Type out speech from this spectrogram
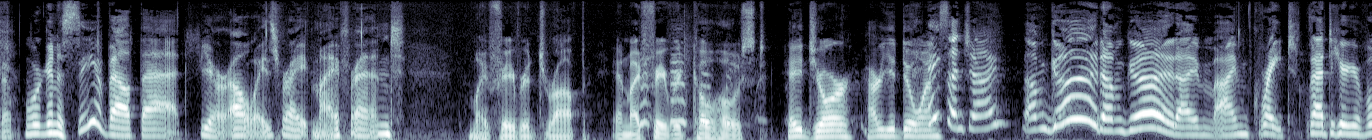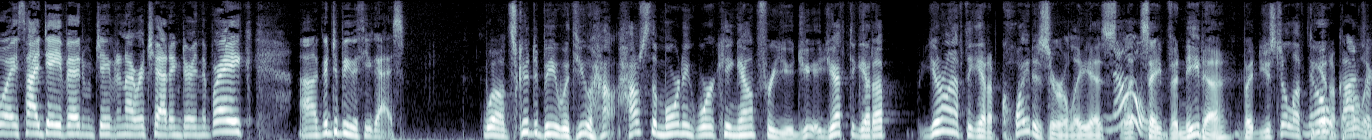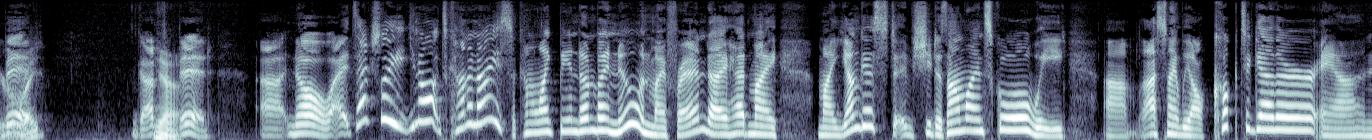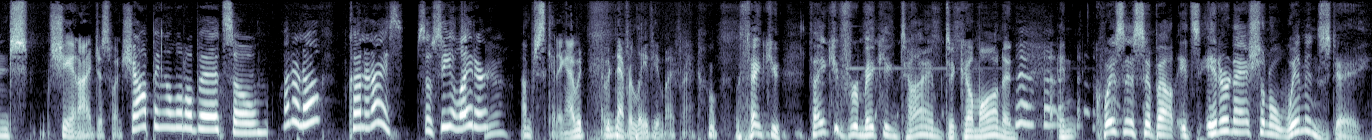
That, We're going to see about that. You're always right, my friend. my favorite drop and my favorite co-host. Hey, Jor, how are you doing? Hey, sunshine. I'm good. I'm good. I'm I'm great. Glad to hear your voice. Hi, David. David and I were chatting during the break. Uh, good to be with you guys. Well, it's good to be with you. How, how's the morning working out for you? Do you, you have to get up? You don't have to get up quite as early as, No. let's say, Vanita, but you still have to No, get up God earlier, forbid. right? God Yeah. forbid. Uh, no, it's actually, you know, it's kind of nice. I kind of like being done by noon, my friend. I had my my youngest. She does online school. We um, last night we all cooked together, and she and I just went shopping a little bit. So I don't know, kind of nice. So see you later. I'm just kidding. I would I would never leave you, my friend. Well, Thank you, thank you for making time to come on and and quiz us about it's International Women's Day,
